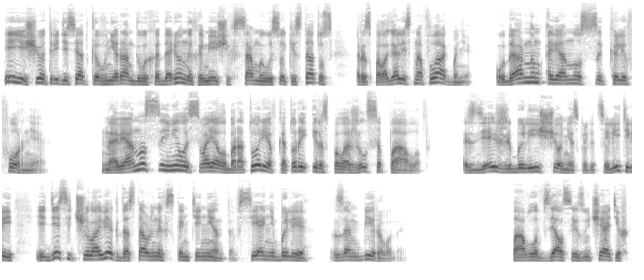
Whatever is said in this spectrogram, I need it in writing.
и еще три десятка внеранговых одаренных, имеющих самый высокий статус, располагались на флагмане, ударном авианосце «Калифорния». На авианосце имелась своя лаборатория, в которой и расположился Павлов. Здесь же были еще несколько целителей и 10 человек, доставленных с континента. Все они были зомбированы. Павлов взялся изучать их,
